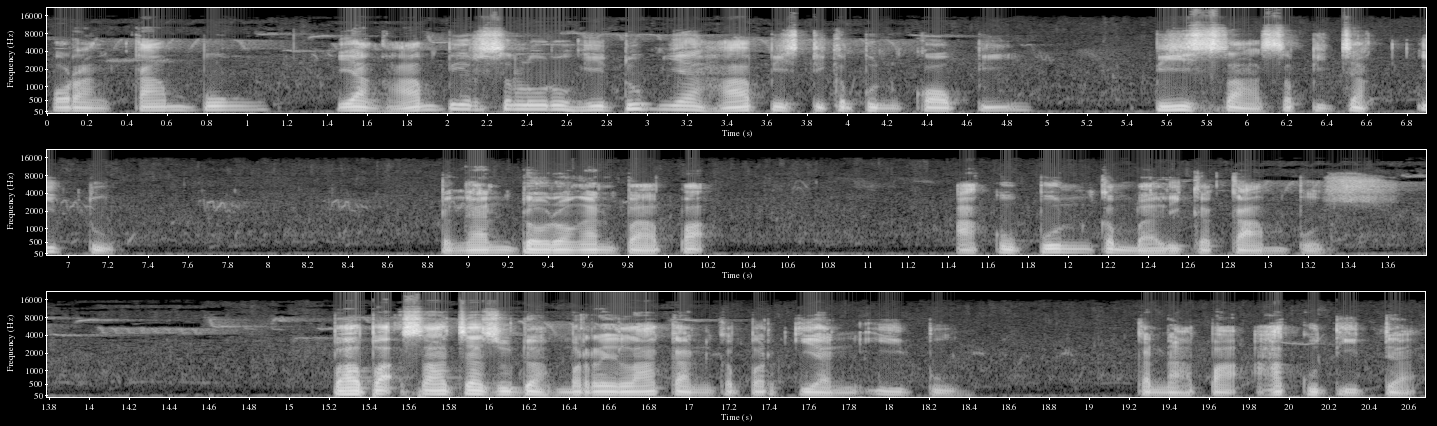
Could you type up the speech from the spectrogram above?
orang kampung yang hampir seluruh hidupnya habis di kebun kopi bisa sebijak itu. Dengan dorongan bapak, aku pun kembali ke kampus. Bapak saja sudah merelakan kepergian ibu. Kenapa aku tidak?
